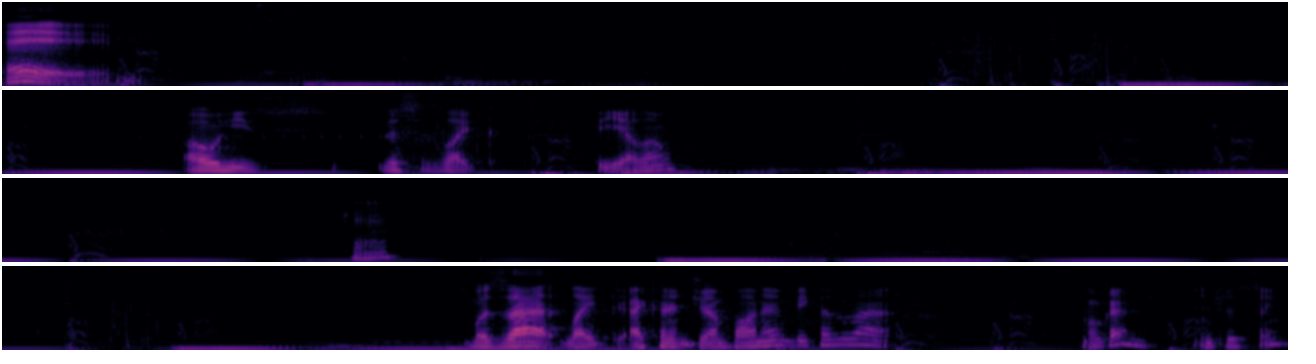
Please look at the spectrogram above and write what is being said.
Hey. Oh, he's... This is like the yellow? Okay. Was that, like, I couldn't jump on it because of that? Okay, interesting.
